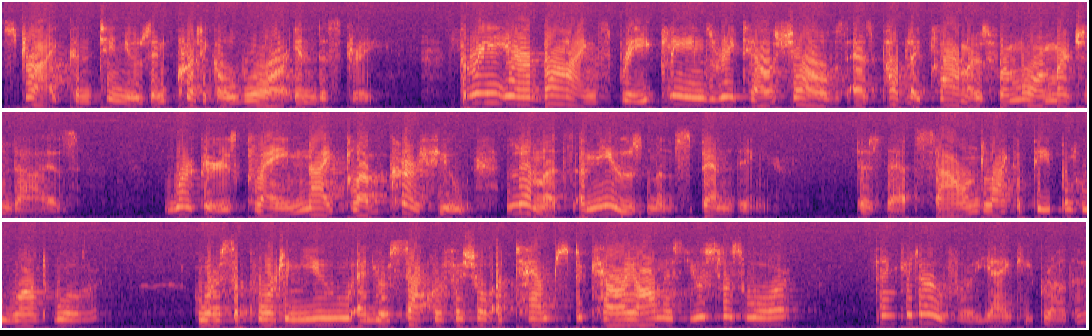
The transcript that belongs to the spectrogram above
Strike continues in critical war industry. Three-year buying spree cleans retail shelves as public clamors for more merchandise. Workers claim nightclub curfew limits amusement spending. Does that sound like a people who want war? Who are supporting you and your sacrificial attempts to carry on this useless war? Think it over, Yankee brother.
